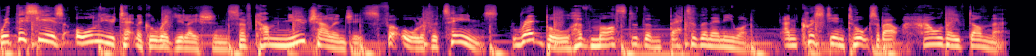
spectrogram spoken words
With this year's all new technical regulations have come new challenges for all of the teams. Red Bull have mastered them better than anyone, and Christian talks about how they've done that.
